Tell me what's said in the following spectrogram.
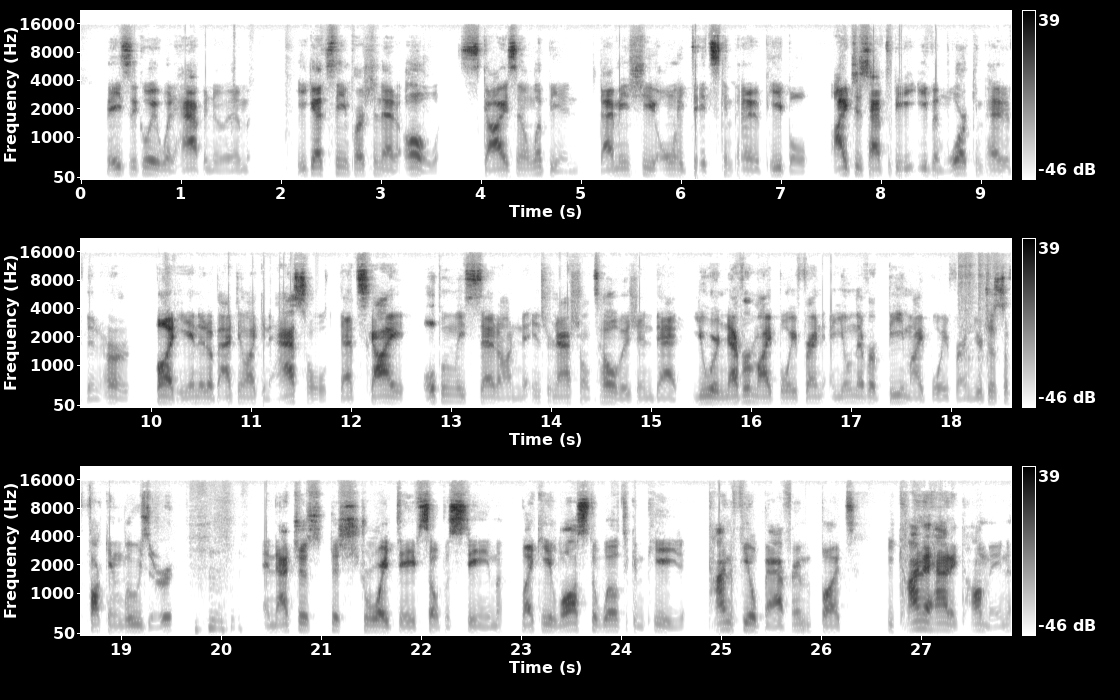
Basically, what happened to him, he gets the impression that oh, Sky's an Olympian. That means she only dates competitive people. I just have to be even more competitive than her. But he ended up acting like an asshole. That Sky openly said on international television that you were never my boyfriend and you'll never be my boyfriend. You're just a fucking loser. and that just destroyed Dave's self esteem. Like he lost the will to compete. Kind of feel bad for him, but he kind of had it coming.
